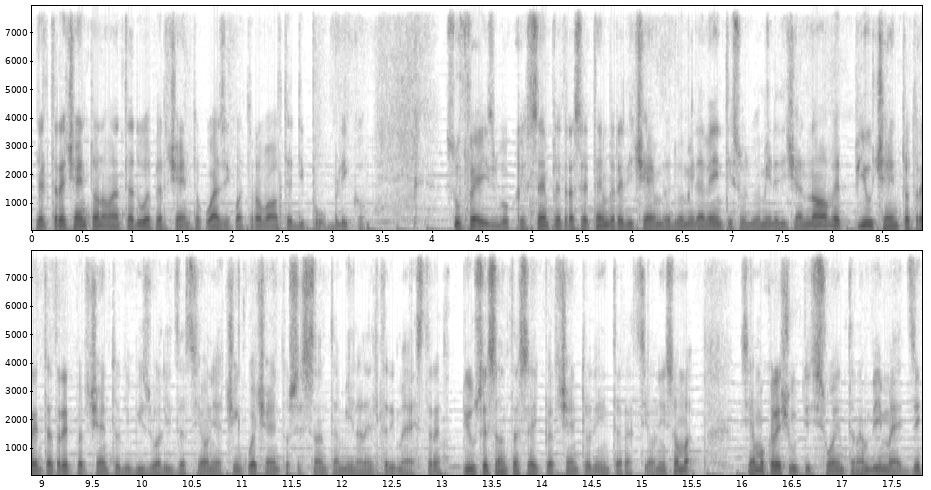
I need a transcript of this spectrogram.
del 392%, quasi quattro volte, di pubblico. Su Facebook, sempre tra settembre e dicembre 2020 sul 2019, più 133% di visualizzazioni a 560.000 nel trimestre, più 66% di interazioni. Insomma, siamo cresciuti su entrambi i mezzi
